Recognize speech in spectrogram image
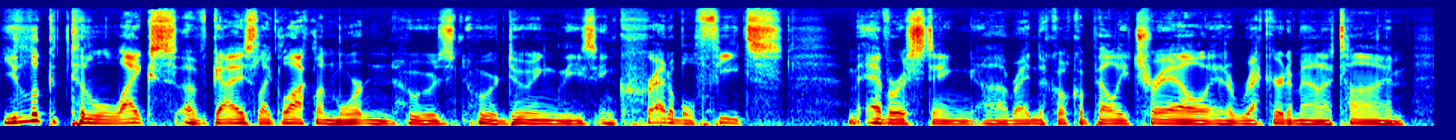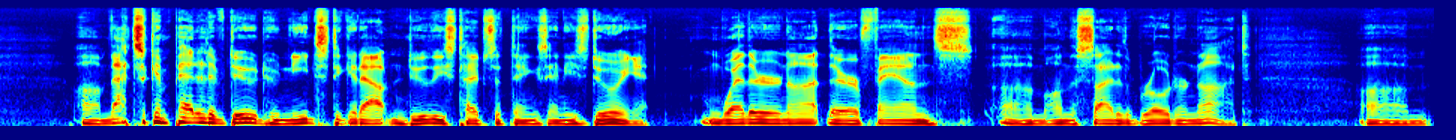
you look to the likes of guys like Lachlan Morton, who's who are doing these incredible feats, Everesting, uh, riding the Kokopelli Trail in a record amount of time. Um, that's a competitive dude who needs to get out and do these types of things, and he's doing it whether or not there are fans um, on the side of the road or not. Um,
